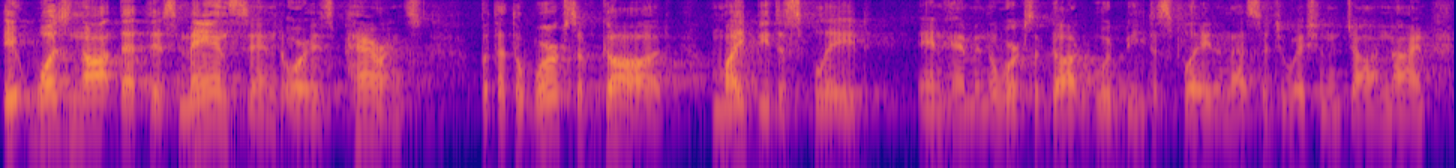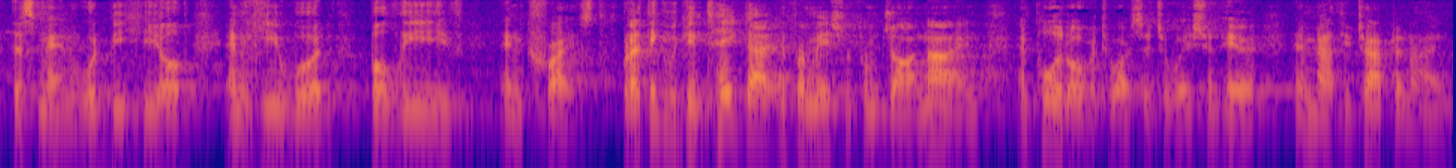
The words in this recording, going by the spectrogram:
It was not that this man sinned or his parents, but that the works of God might be displayed in him. And the works of God would be displayed in that situation in John 9. This man would be healed and he would believe in Christ. But I think we can take that information from John 9 and pull it over to our situation here in Matthew chapter 9.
